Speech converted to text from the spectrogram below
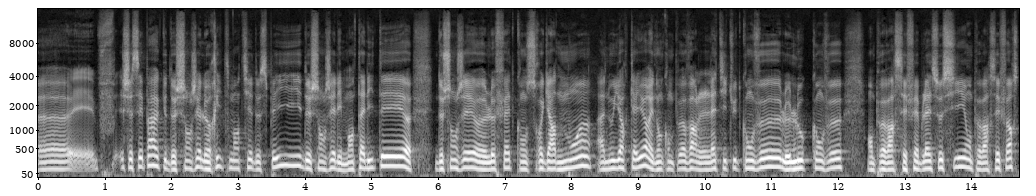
euh, je sais pas, que de changer le rythme entier de ce pays, de changer les mentalités, euh, de changer euh, le fait qu'on se regarde moins à New York qu'ailleurs, et donc on peut avoir l'attitude qu'on veut, le look qu'on veut, on peut avoir ses faiblesses aussi, on peut avoir ses forces.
